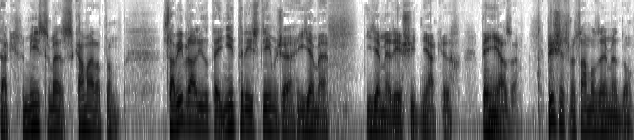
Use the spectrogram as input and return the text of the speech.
tak my sme s kamarátom sa vybrali do tej Nitry s tým, že ideme, ideme riešiť nejaké peniaze. Prišli sme samozrejme do e,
